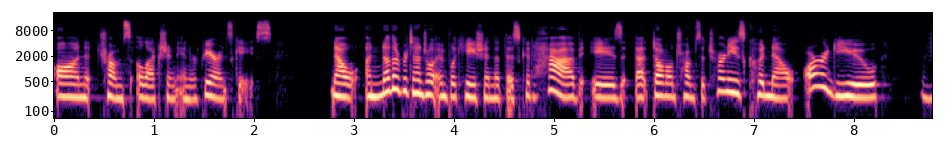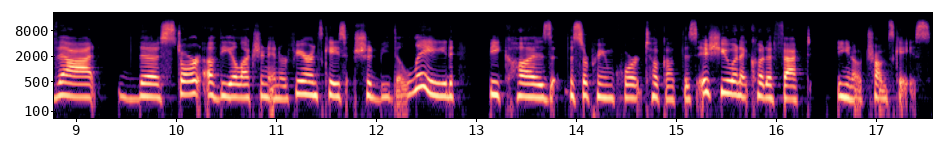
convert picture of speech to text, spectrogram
on Trump's election interference case. Now, another potential implication that this could have is that Donald Trump's attorneys could now argue that the start of the election interference case should be delayed because the Supreme Court took up this issue and it could affect, you know, Trump's case.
